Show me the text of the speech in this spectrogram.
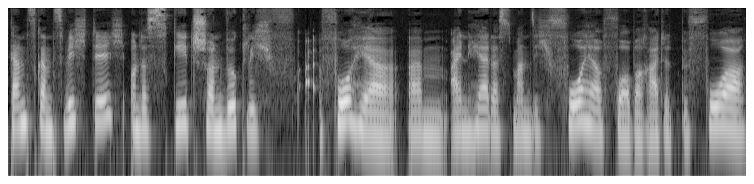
ganz, ganz wichtig und das geht schon wirklich vorher ähm, einher, dass man sich vorher vorbereitet, bevor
